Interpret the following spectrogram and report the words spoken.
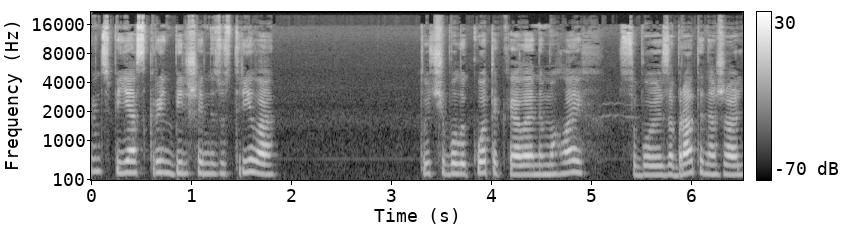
Принципі, я скринь більше не зустріла. Тут ще були котики, але я не могла їх з собою забрати, на жаль.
